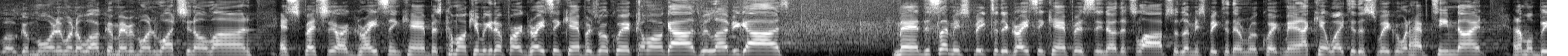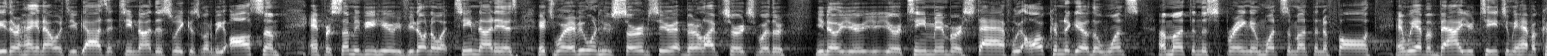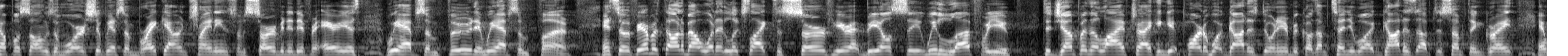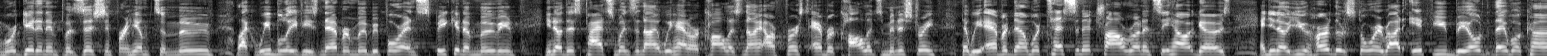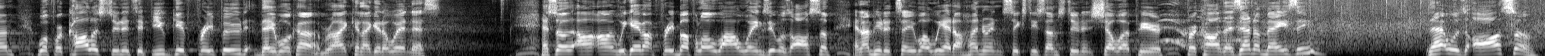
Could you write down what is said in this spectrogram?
Well, good morning. I want to welcome everyone watching online, especially our Grayson campus. Come on, can we get up for our Grayson campus real quick? Come on, guys. We love you guys. Man, just let me speak to the Grayson campus, you know, that's live. So let me speak to them real quick, man. I can't wait till this week. We're going to have team night, and I'm going to be there hanging out with you guys at team night this week. It's going to be awesome. And for some of you here, if you don't know what team night is, it's where everyone who serves here at Better Life Church, whether, you know, you're, you're a team member or staff, we all come together once a month in the spring and once a month in the fall. And we have a value teaching. We have a couple songs of worship. We have some breakout and trainings from serving in different areas. We have some food and we have some fun. And so if you ever thought about what it looks like to serve here at BLC, we love for you to jump in the live track and get part of what God is doing here because I'm telling you what, God is up to something great and we're getting in position for Him to move like we believe He's never moved before. And speaking of moving, you know, this past Wednesday night we had our college night, our first ever college ministry that we ever done. We're testing it, trial run, and see how it goes. And you know, you heard the story, right? If you build, they will come. Well, for college students, if you give free food, they will come, right? Can I get a witness? And so uh, uh, we gave out free Buffalo Wild Wings. It was awesome. And I'm here to tell you what, we had 160 some students show up here for cause. Isn't that amazing? That was awesome.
